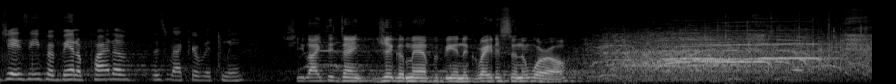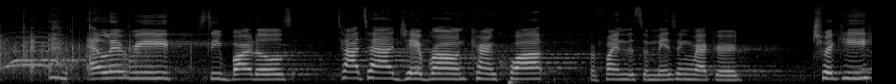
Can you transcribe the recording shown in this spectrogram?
Jay-Z for being a part of this record with me. She'd like to thank Jigga Man for being the greatest in the world. L.A. Reid, Steve Bartels, Tata, Jay Brown, Karen Kwak for finding this amazing record. Tricky,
